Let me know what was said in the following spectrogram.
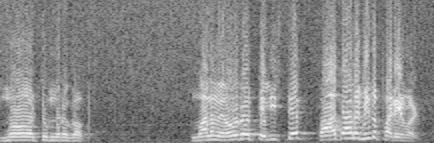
మోటు మృగం. మనం ఎవరో తెలిస్తే పాదాల మీద పడేవాడు.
